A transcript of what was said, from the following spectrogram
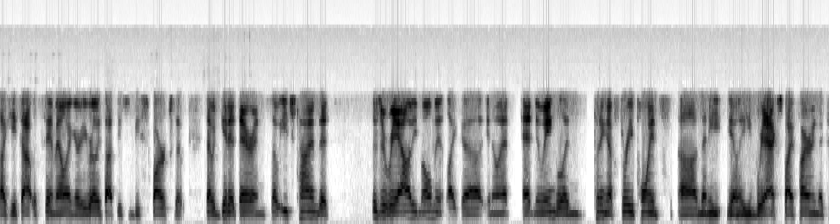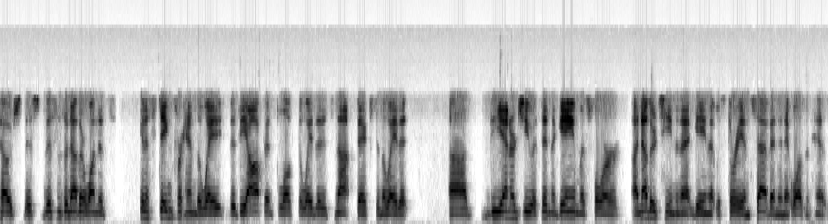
like he thought with Sam Ehlinger, he really thought these would be sparks that, that would get it there. And so each time that there's a reality moment, like, uh, you know, at, at New England, putting up three points, uh, and then he, you know, he reacts by firing the coach. This, this is another one that's going to sting for him the way that the offense looked, the way that it's not fixed, and the way that uh, the energy within the game was for another team in that game that was three and seven, and it wasn't his.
